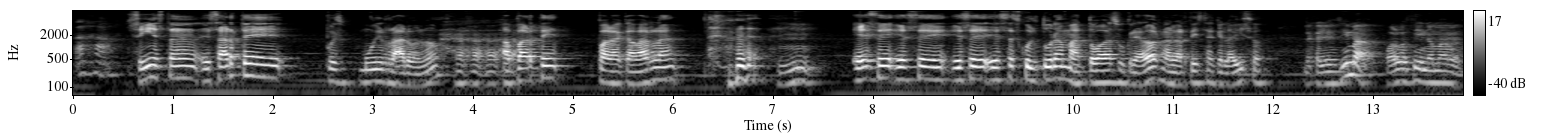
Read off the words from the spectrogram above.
Ajá. sí, está, es arte pues muy raro, ¿no? Aparte, para acabarla, Mm, Ese, ese, ese, esa escultura mató a su creador, al artista que la hizo. ¿Le cayó encima? O algo así, no mames.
